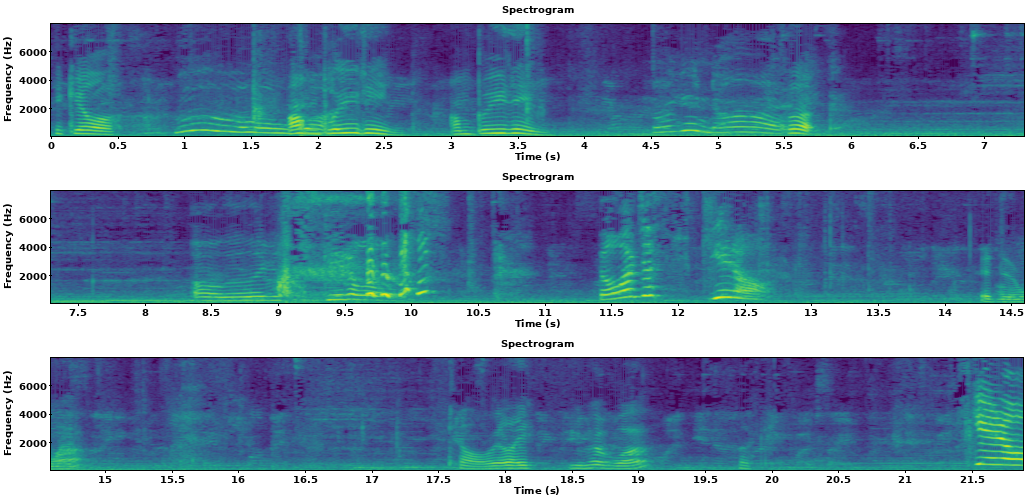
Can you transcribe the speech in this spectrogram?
Hey, Kayla. Ooh, I'm God. bleeding. I'm bleeding. No, you're not. Look. Oh, they're like a Skittles. they're like a Skittles. It didn't work. Kel, really? You have what? Look. Skittles.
